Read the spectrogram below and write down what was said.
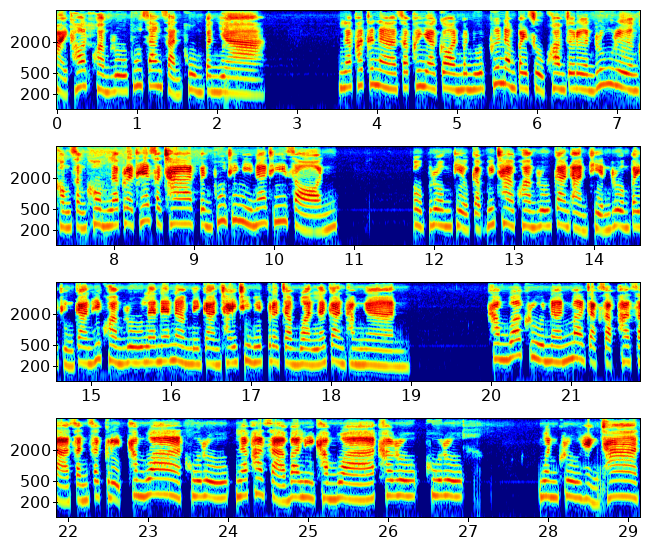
ถ่ายทอดความรู้ผู้สร้างสรรค์ภูมิปัญญา และพัฒนาทรัพยากรมนุษย์เพื่อนำไปสู่ความเจริญรุ่งเรืองของสังคมและประเทศชาติ เป็นผู้ที่มีหน้าที่สอนอบรมเกี่ยวกับวิชาความรู้การอ่านเขียนรวมไปถึงการให้ความรู้และแนะนำในการใช้ชีวิตประจำวันและการทำงานคำว่าครูนั้นมาจากศัพท์ภาษาสันสกฤตคำว่าครูรุ และภาษาบาลีคำว่าคารุครูรุ วันครูแห่งชาติ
